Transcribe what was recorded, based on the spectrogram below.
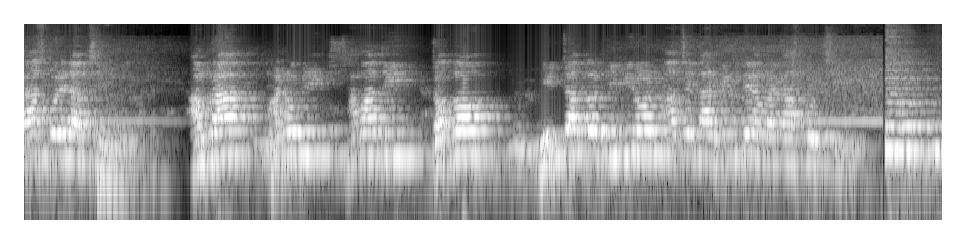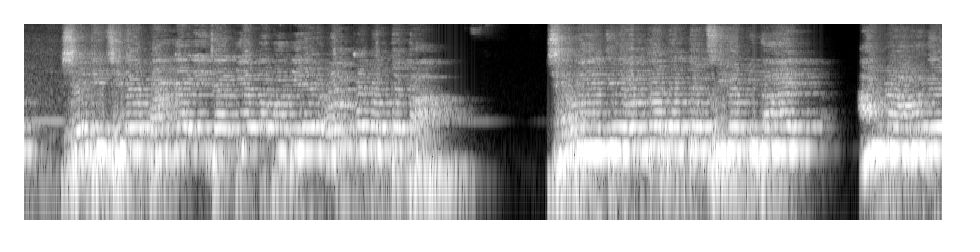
কাজ করে যাচ্ছি। আমরা মানবিক, সামাজিক, যত নির্যাতন নিপীড়ন আছে তার বিরুদ্ধে আমরা কাজ করছি। সেটি ছিল বাঙালি জাতীয়তাবাদের ঐক্যবদ্ধতা। যে ঐক্যবদ্ধ ছিল আমরা আমাদের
